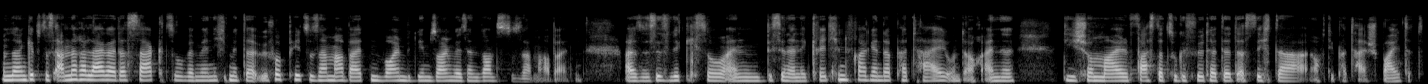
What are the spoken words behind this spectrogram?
Und dann gibt es das andere Lager, das sagt, so, wenn wir nicht mit der ÖVP zusammenarbeiten wollen, mit wem sollen wir denn sonst zusammenarbeiten? Also es ist wirklich so ein bisschen eine Gretchenfrage in der Partei und auch eine, die schon mal fast dazu geführt hätte, dass sich da auch die Partei spaltet.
